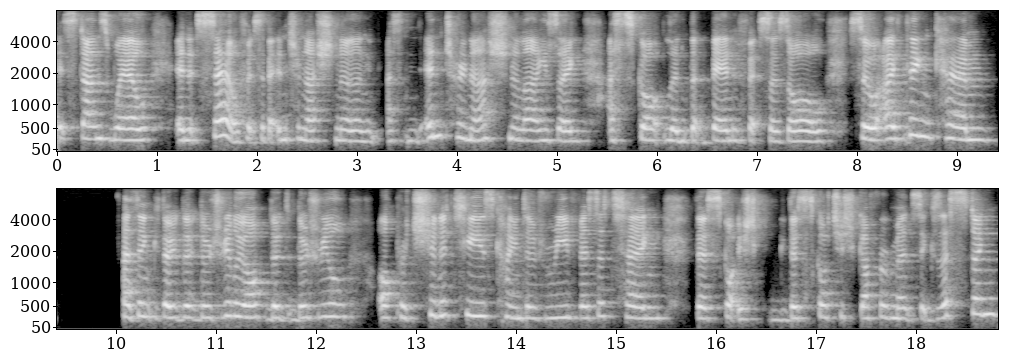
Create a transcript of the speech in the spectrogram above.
it, stands well in itself. It's about international, internationalizing a Scotland that benefits us all. So I think um, I think there, there, there's really there's real opportunities, kind of revisiting the Scottish, the Scottish Government's existing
